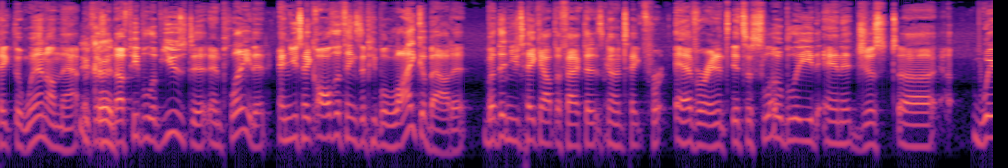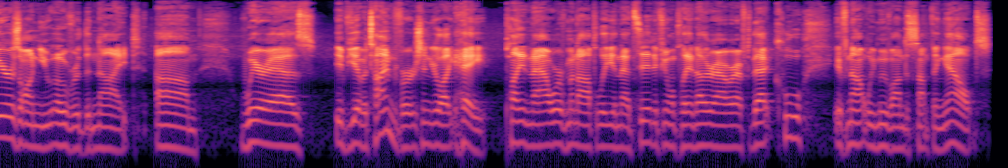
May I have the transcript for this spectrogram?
take the win on that because enough people have used it and played it and you take all the things that people like about it but then you take out the fact that it's going to take forever and it's, it's a slow bleed and it just uh, wears on you over the night. Um, whereas if you have a timed version you're like hey playing an hour of monopoly and that's it. If you want to play another hour after that cool. If not we move on to something else.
